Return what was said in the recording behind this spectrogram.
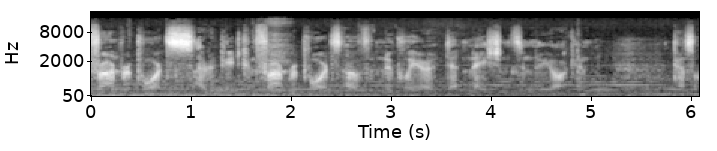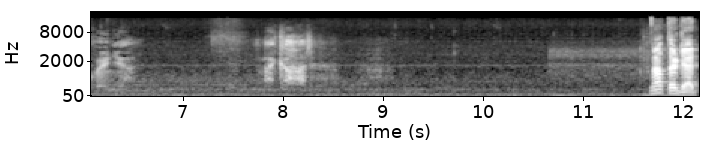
confirmed reports, I repeat, confirmed reports of nuclear detonations in New York and Pennsylvania. My God. No, they're dead.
